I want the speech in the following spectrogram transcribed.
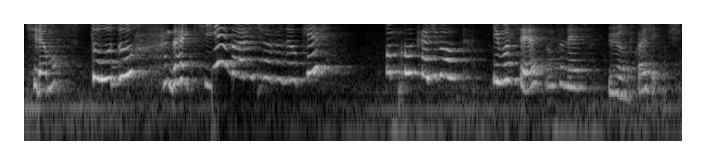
tiramos tudo daqui. E agora a gente vai fazer o quê? Vamos colocar de volta. E vocês vão fazer isso junto com a gente.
